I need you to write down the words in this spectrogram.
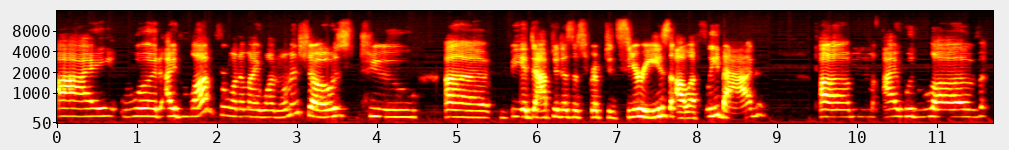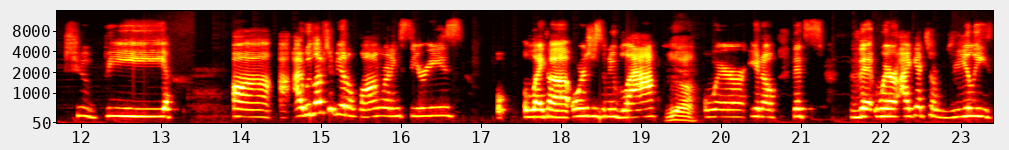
I would I'd love for one of my one woman shows to uh, be adapted as a scripted series a la Fleabag. Um, I would love to be uh, I would love to be in a long running series like uh, Orange is the New Black. Yeah. Where, you know, that's that where I get to really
